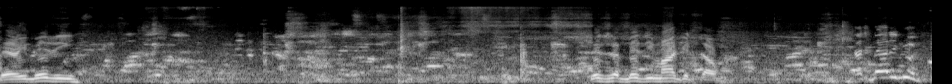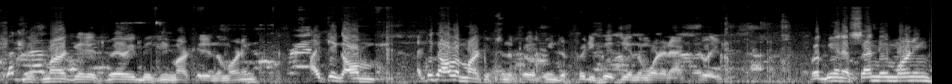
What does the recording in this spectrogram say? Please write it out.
Very busy. This is a busy market though. That's very good. That's This market is very busy market in the morning. I think all I think all the markets in the Philippines are pretty busy in the morning actually. But being a Sunday morning,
